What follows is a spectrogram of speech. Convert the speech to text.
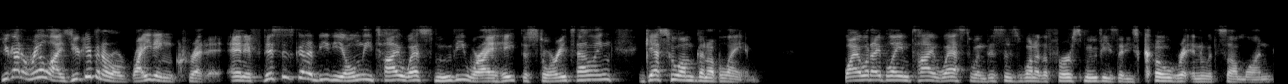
You got to realize you're giving her a writing credit, and if this is going to be the only Ti West movie where I hate the storytelling, guess who I'm going to blame? Why would I blame Ti West when this is one of the first movies that he's co-written with someone?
